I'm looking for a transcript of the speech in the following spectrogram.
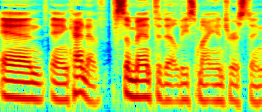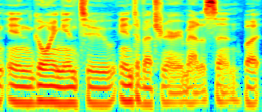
and and kind of cemented at least my interest in, in going into into veterinary medicine. But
